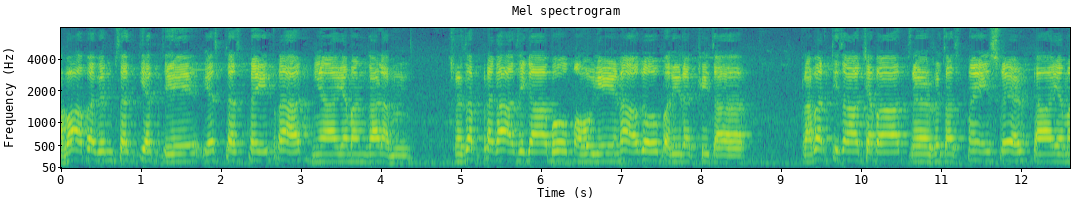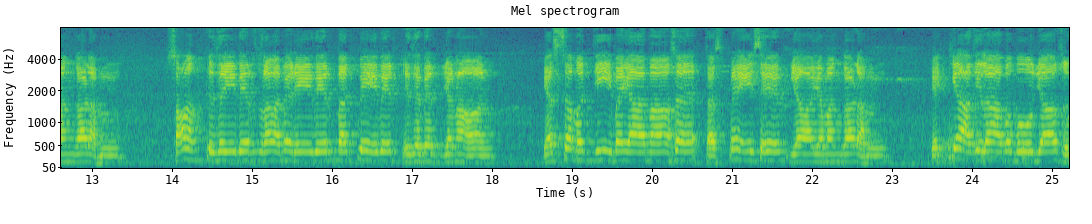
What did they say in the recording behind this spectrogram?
अवापविंसत्यत्ते यस्तस्मै प्राज्ञाय मङ्गलम् श्रुतप्रकाशिका भूमौ येनादो परिरक्षिता प्रवर्तिता च पात्रेषु तस्मै श्रेष्ठाय मङ्गलम् सांस्कृतिभिर्द्रामिडेभिर्भक्वेभिर्कृतिभिर्जनान् यः समुज्जीवयामास तस्मै सेव्याय मङ्गलम् यज्ञादिलाभपूजासु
